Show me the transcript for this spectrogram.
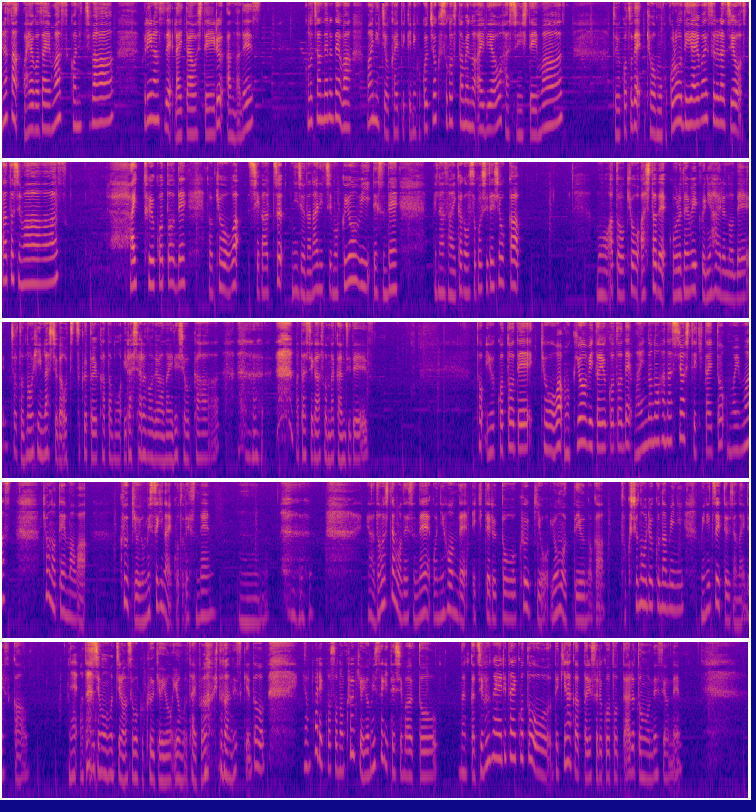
皆さんおはようございます。こんにちは。フリーランスでライターをしているアンナです。このチャンネルでは毎日を快適に心地よく過ごすためのアイディアを発信しています。ということで今日も心を DIY するラジオスタートします。はいということで今日は4月27日木曜日ですね。皆さんいかがお過ごしでしょうか？もうあと今日明日でゴールデンウィークに入るのでちょっと納品ラッシュが落ち着くという方もいらっしゃるのではないでしょうか。私がそんな感じです。ということで今日は木曜日ということでマインドのお話をしていきたいと思います。今日のテーマは空気を読みすぎないことですね。うん。いやどうしてもですねこう日本で生きてると空気を読むっていうのが特殊能力並みに身についてるじゃないですか。ね、私ももちろんすごく空気を読むタイプの人なんですけどやっぱりこうその空気を読みすぎてしまうとなんか自分がやりたいことをできなかったりすることってあると思うんですよね。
